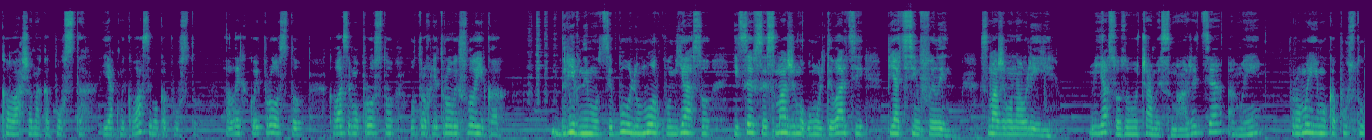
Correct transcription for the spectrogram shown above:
квашена капуста. Як ми квасимо капусту, а легко і просто. Квасимо просто у трьохлітрових слоїках. Дрібнемо цибулю, моркву, м'ясо і це все смажимо у мультиварці 5-7 хвилин. Смажимо на олії. М'ясо з овочами смажиться, а ми промиємо капусту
